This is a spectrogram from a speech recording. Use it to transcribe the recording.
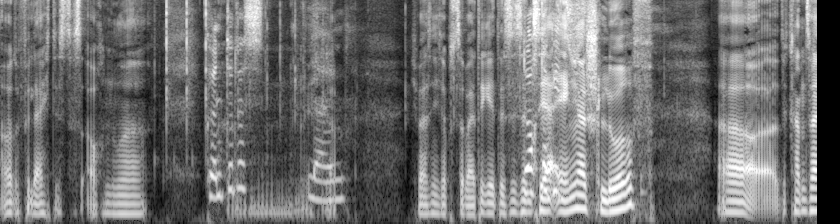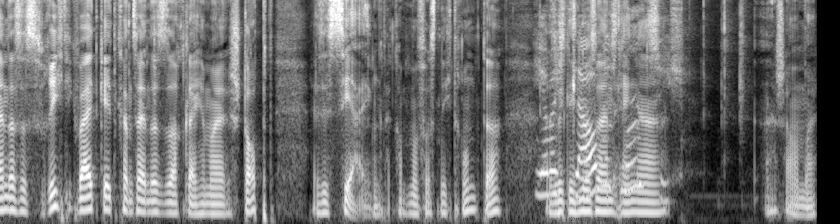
Oder vielleicht ist das auch nur, Könnte das? Nein. ich weiß nicht, ob es da weitergeht. Das ist ein Doch, da sehr enger Schlurf. Äh, kann sein, dass es richtig weit geht, kann sein, dass es auch gleich einmal stoppt. Es ist sehr eng, da kommt man fast nicht runter. Ja, aber Also ich wirklich nur glaube, so ein enger-. Na, schauen wir mal.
